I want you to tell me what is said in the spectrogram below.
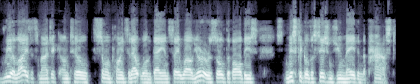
realize it's magic until someone points it out one day and say, well, you're a result of all these mystical decisions you made in the past,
